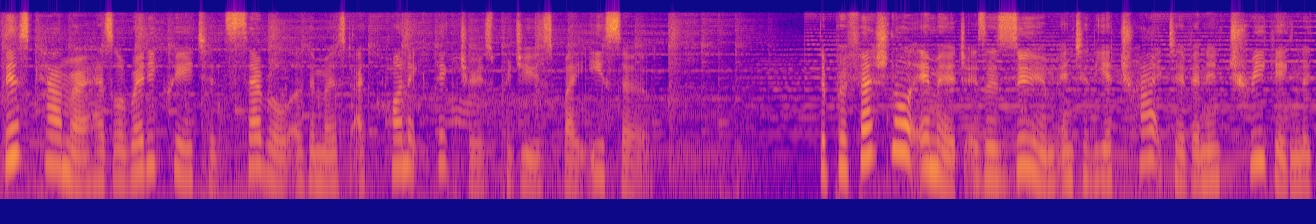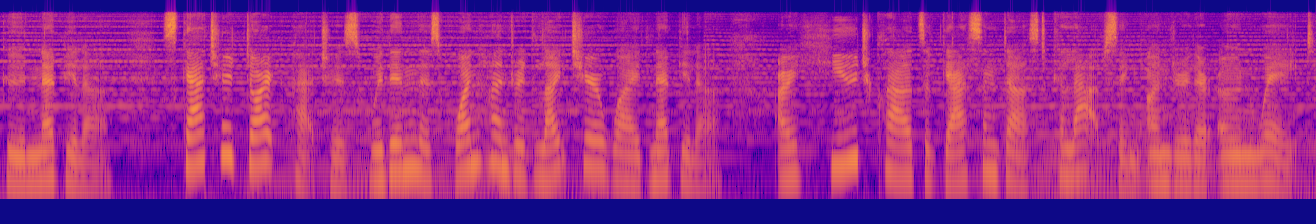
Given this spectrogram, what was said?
This camera has already created several of the most iconic pictures produced by ESO. The professional image is a zoom into the attractive and intriguing Lagoon Nebula. Scattered dark patches within this 100 light-year wide nebula are huge clouds of gas and dust collapsing under their own weight.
